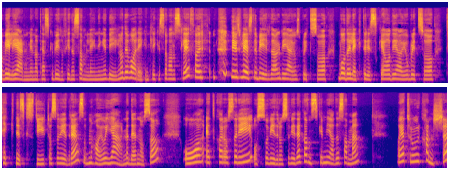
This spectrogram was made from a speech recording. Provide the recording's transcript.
Og ville hjernen min at jeg skulle begynne å finne sammenligning i bilen, og det var egentlig ikke så vanskelig, for de fleste biler i dag de er jo blitt så både elektriske, og de har jo blitt så teknisk styrt osv., så, videre, så den har jo gjerne den også. Og et karosseri osv. osv. Ganske mye av det samme. Og jeg tror kanskje,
